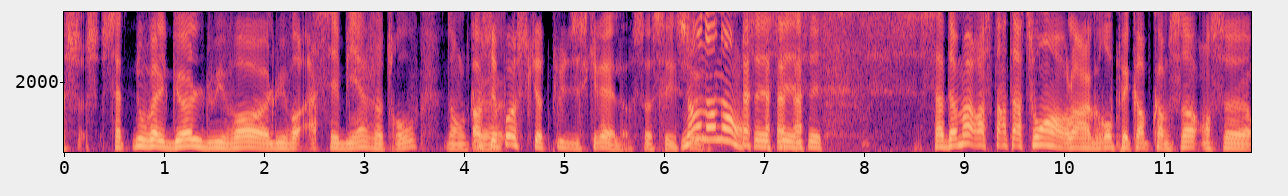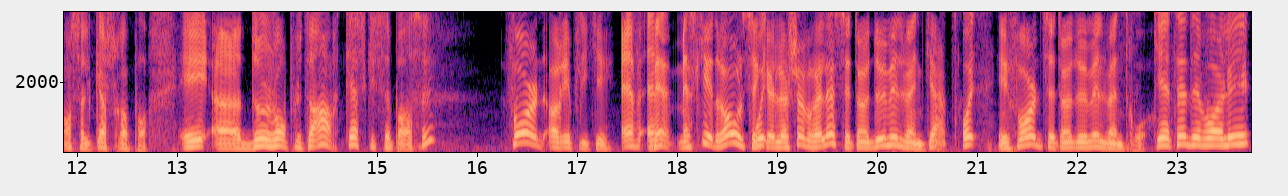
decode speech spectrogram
Cette nouvelle gueule lui va, lui va assez bien, je trouve. Donc, Ah, c'est pas ce qu'il y a de plus discret, là. Ça, c'est non, non, non. C'est- ça demeure ostentatoire, là, un gros pick-up comme ça. On se, on se le cachera pas. Et euh, deux jours plus tard, qu'est-ce qui s'est passé? Ford a répliqué. F- F- Mais, mais ce qui est drôle, c'est Oui. que le Chevrolet, c'est un 2024 Oui. et Ford, c'est un 2023. qui a été dévoilé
